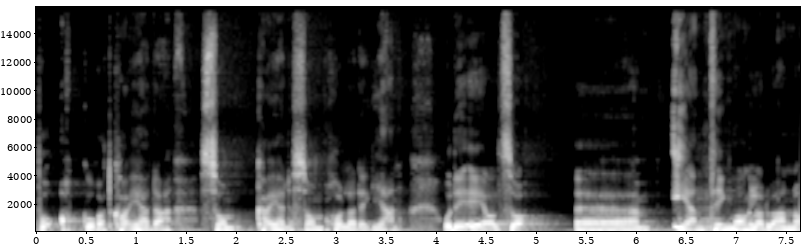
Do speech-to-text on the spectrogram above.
på, akkurat hva er, som, hva er det som holder deg igjen. Og det er altså Én eh, ting mangler du ennå.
